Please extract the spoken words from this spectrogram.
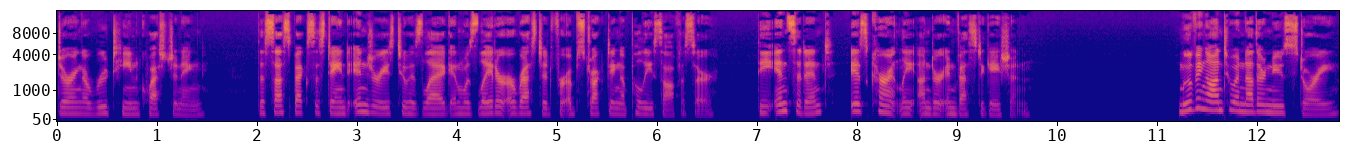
during a routine questioning. The suspect sustained injuries to his leg and was later arrested for obstructing a police officer. The incident is currently under investigation. Moving on to another news story.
